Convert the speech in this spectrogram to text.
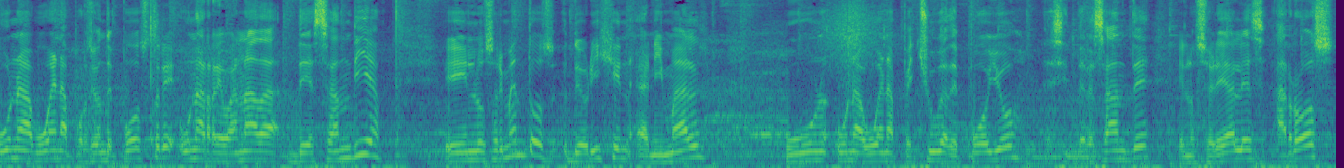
una buena porción de postre, una rebanada de sandía. En los alimentos de origen animal, una buena pechuga de pollo, es interesante. En los cereales, arroz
